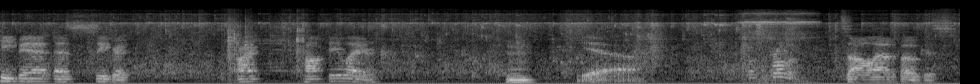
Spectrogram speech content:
keeping it as secret. Alright, talk to you later. Hmm. Yeah. What's the problem? It's all out of focus.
